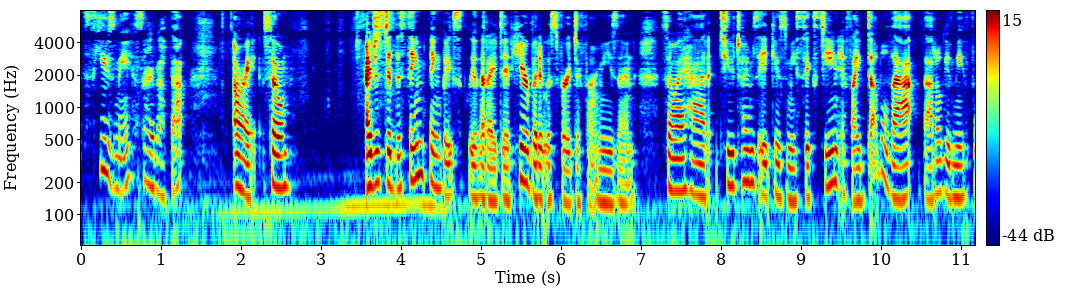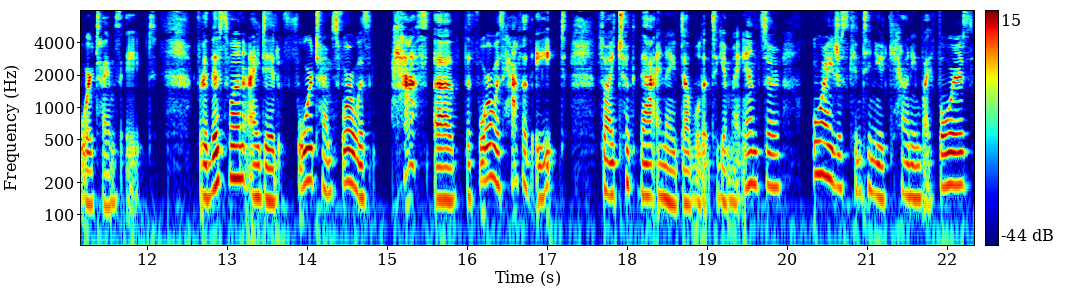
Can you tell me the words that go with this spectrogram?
Excuse me, sorry about that. All right, so I just did the same thing basically that I did here, but it was for a different reason. So I had 2 times 8 gives me 16. If I double that, that'll give me 4 times 8. For this one, I did 4 times 4 was half of, the 4 was half of 8. So I took that and I doubled it to get my answer. Or I just continued counting by fours.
